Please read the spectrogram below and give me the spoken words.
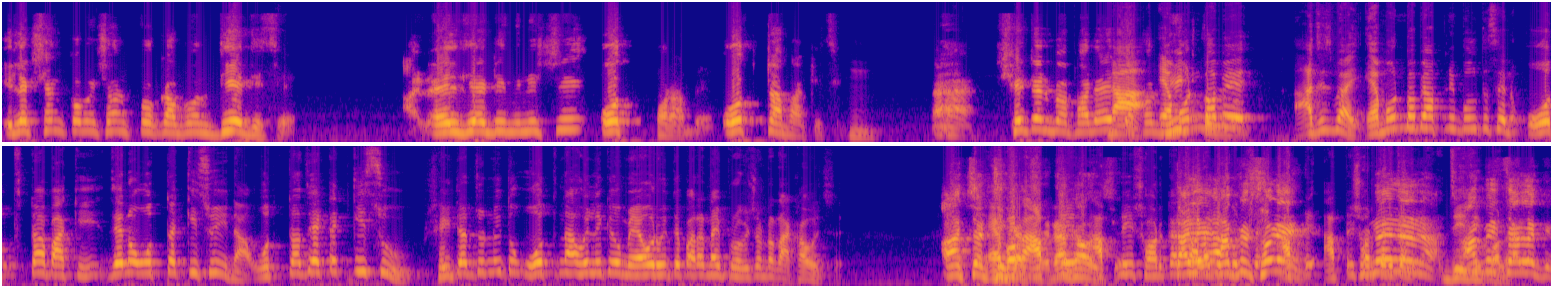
ইলেকশন কমিশন প্রজ্ঞাপন দিয়ে দিছে এলজিআইডি মিনিস্ট্রি ওত পড়াবে ওতটা বাকি ছিল। হ্যাঁ সেটার ব্যাপারে এমন ভাবে আজিজ ভাই এমন ভাবে আপনি বলতেছেন ওতটা বাকি যেন ওতটা কিছুই না ওতটা যে একটা কিছু সেইটার জন্যই তো ওত না হলে কেউ মেয়র হইতে পারে না এই প্রভিশনটা রাখা হয়েছে। আচ্ছা ঠিক আছে আপনি- রাখা হয়েছে। আপনি সরকার তাহলে আপনি করছেন- আপনি- আপনি না সরকারি না চালাকি- না জি, জি, আমি চালাকি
